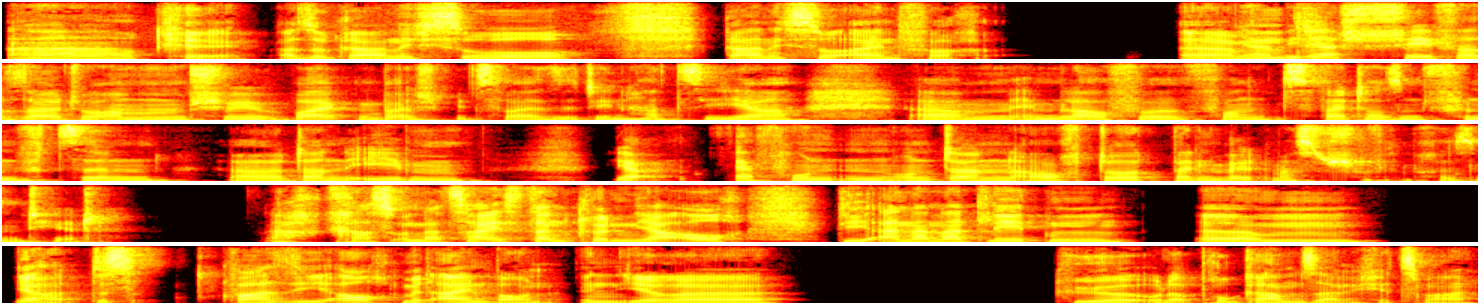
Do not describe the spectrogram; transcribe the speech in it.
Ah, okay. Also gar nicht so, gar nicht so einfach. Ähm, ja, wie der Schäfersalto am Schwebebalken beispielsweise. Den hat sie ja ähm, im Laufe von 2015 äh, dann eben ja, erfunden und dann auch dort bei den Weltmeisterschaften präsentiert. Ach krass. Und das heißt, dann können ja auch die anderen Athleten ähm, ja, das quasi auch mit einbauen in ihre Kür oder Programm, sage ich jetzt mal. Ne?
